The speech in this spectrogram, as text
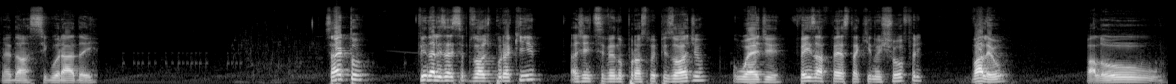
Vai dar uma segurada aí. Certo? Finalizar esse episódio por aqui. A gente se vê no próximo episódio. O Ed fez a festa aqui no enxofre. Valeu. Falou.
